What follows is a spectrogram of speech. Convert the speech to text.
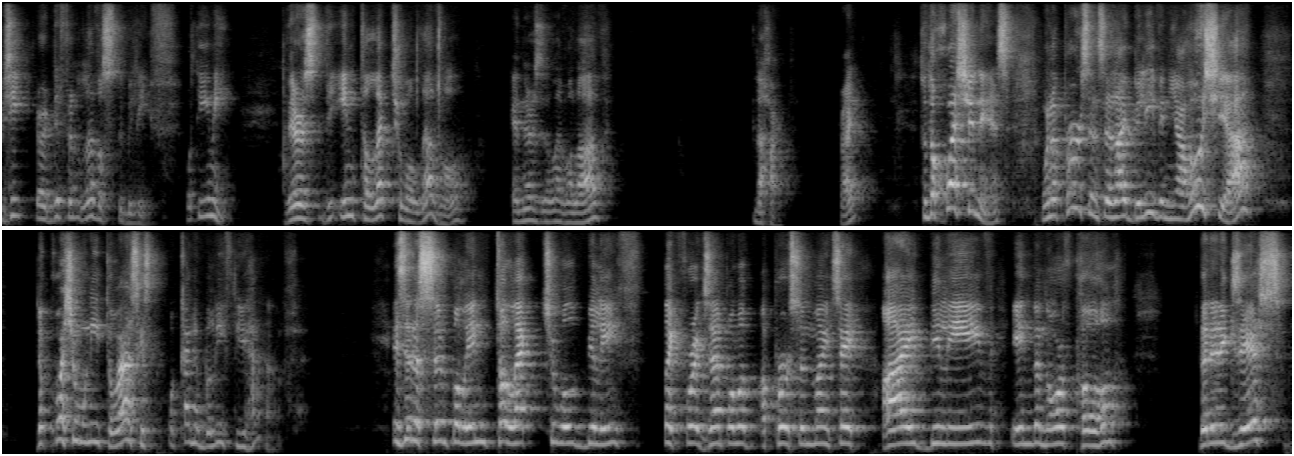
You see, there are different levels to belief. What do you mean? There's the intellectual level, and there's the level of the heart, right? So the question is when a person says, I believe in Yahushua, the question we need to ask is, what kind of belief do you have? Is it a simple intellectual belief? Like, for example, a, a person might say, I believe in the North Pole, that it exists.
